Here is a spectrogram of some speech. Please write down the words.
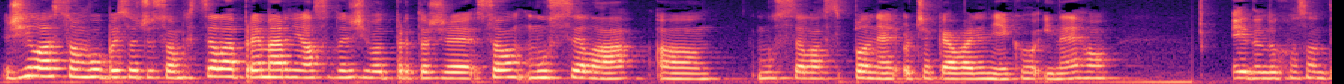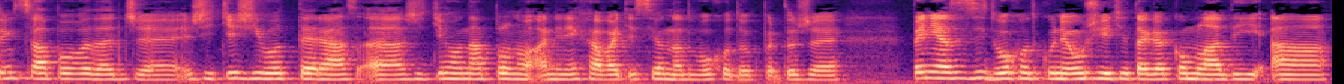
žila som vôbec to, čo som chcela, premárnila som ten život, pretože som musela, um, musela splňať očakávania niekoho iného. Jednoducho som tým chcela povedať, že žite život teraz a žite ho naplno a nenechávajte si ho na dôchodok, pretože peniaze si z dôchodku neužijete tak ako mladí a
